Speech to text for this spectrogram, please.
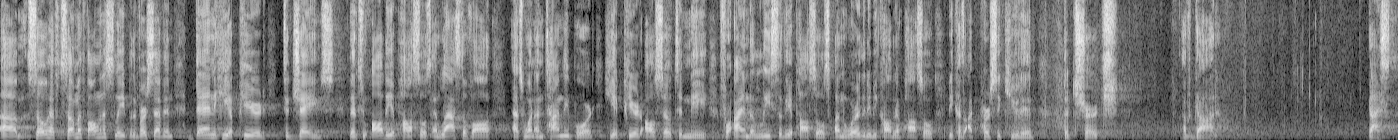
Um, so have some have fallen asleep, but in verse seven, then he appeared to James, then to all the apostles, and last of all, as one untimely born, he appeared also to me, for I am the least of the apostles, unworthy to be called an apostle, because I persecuted the church of God. Guys,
